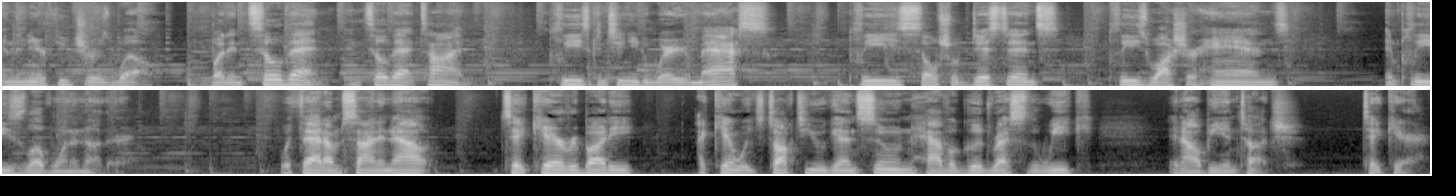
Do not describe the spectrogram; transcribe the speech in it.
in the near future as well. But until then, until that time, please continue to wear your masks, please social distance, please wash your hands, and please love one another. With that, I'm signing out. Take care, everybody. I can't wait to talk to you again soon. Have a good rest of the week, and I'll be in touch. Take care.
